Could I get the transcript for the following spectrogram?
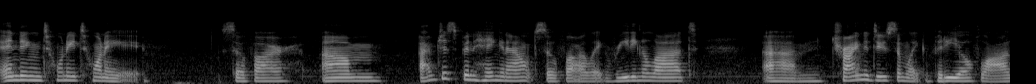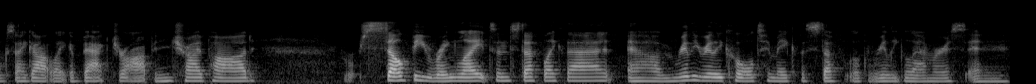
ending 2020 so far. Um, I've just been hanging out so far, like reading a lot um, trying to do some like video vlogs. I got like a backdrop and tripod, selfie ring lights and stuff like that. Um, really, really cool to make the stuff look really glamorous and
